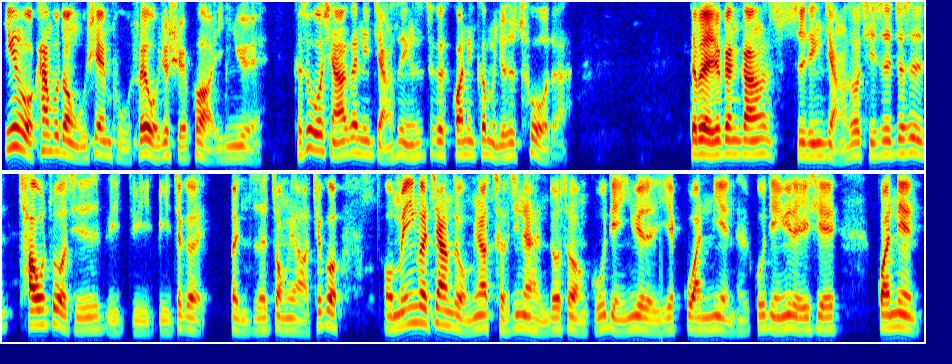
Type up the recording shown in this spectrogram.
因为我看不懂五线谱，所以我就学不好音乐。可是我想要跟你讲的事情是，这个观念根本就是错的，对不对？就跟刚刚石婷讲说，其实就是操作，其实比比比这个本质的重要。结果我们因为这样子，我们要扯进来很多这种古典音乐的一些观念，古典音乐的一些观念，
